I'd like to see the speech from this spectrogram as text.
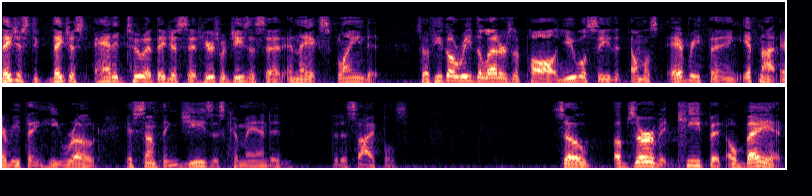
They just, they just added to it. They just said, here's what Jesus said, and they explained it. So if you go read the letters of Paul, you will see that almost everything, if not everything he wrote, is something Jesus commanded the disciples. So observe it, keep it, obey it.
